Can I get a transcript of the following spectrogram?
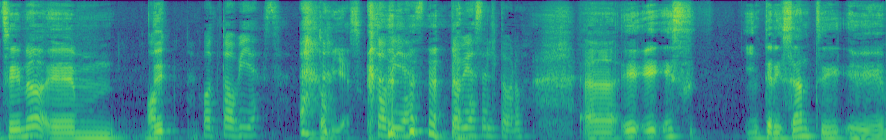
Sí, no. Eh, de... o, o Tobías. Tobías. Tobías, Tobías el toro. Uh, es interesante eh,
